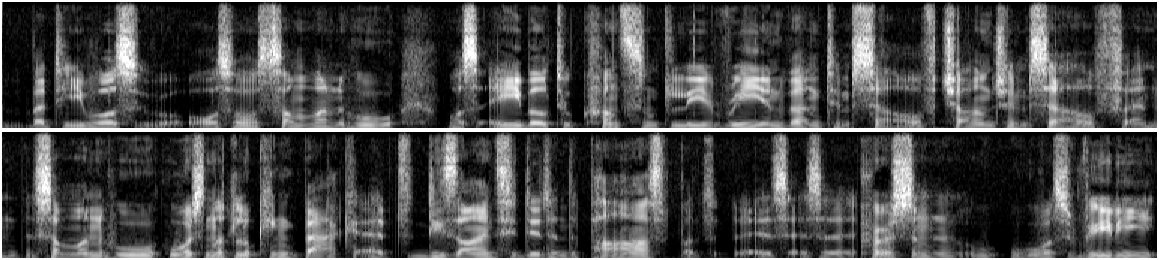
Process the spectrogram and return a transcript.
but he was also someone who was able to constantly reinvent himself, challenge himself, and someone who, who was not looking back at designs he did in the past, but as, as a person who was really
